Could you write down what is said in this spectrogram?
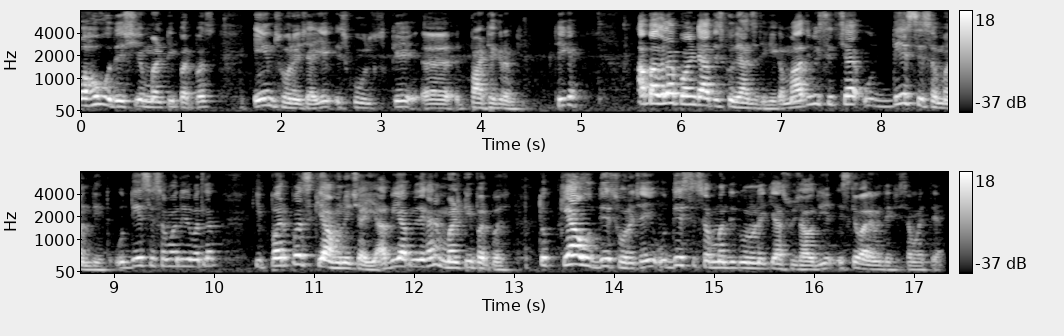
बहुउद्देशीय मल्टीपर्पज़ एम्स होने चाहिए स्कूल्स के पाठ्यक्रम की। ठीक है? अब अगला पॉइंट आप इसको ध्यान से देखिएगा। माध्यमिक शिक्षा उद्देश्य से संबंधित। उद्देश्य से संबंधित मतलब कि पर्पस क्या होनी चाहिए? अभी आपने देखा ना मल्टीपर्पज तो क्या उद्देश्य होना चाहिए? उद्देश्य से संबंधित उन्होंने क्या सुझाव दिए? इसके बारे में देखिए, समझते हैं।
